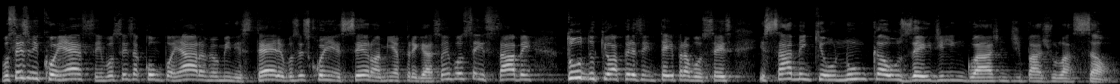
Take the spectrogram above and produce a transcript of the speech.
Vocês me conhecem, vocês acompanharam meu ministério, vocês conheceram a minha pregação e vocês sabem tudo que eu apresentei para vocês e sabem que eu nunca usei de linguagem de bajulação.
